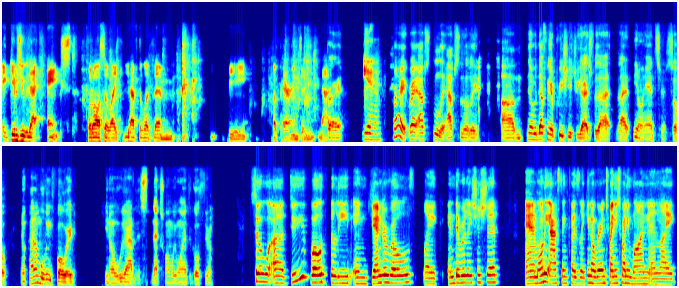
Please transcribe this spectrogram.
it gives you that angst, but also like you have to let them be a parent and not right yeah Right, right, absolutely, absolutely. Um, no, we definitely appreciate you guys for that that you know answer. So, you know, kind of moving forward, you know, we have this next one we wanted to go through. So, uh, do you both believe in gender roles, like in the relationship? And I'm only asking because, like, you know, we're in 2021 and like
